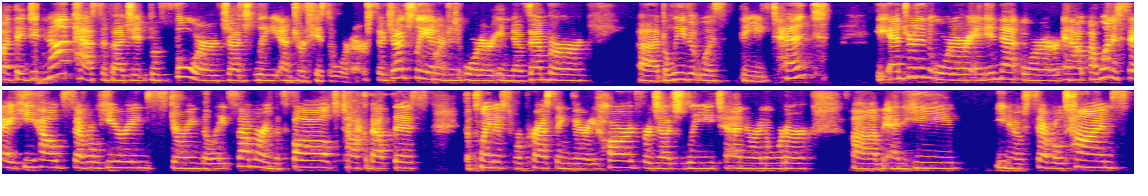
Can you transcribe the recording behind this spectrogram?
but they did not pass a budget before Judge Lee entered his order. So Judge Lee entered an order in November, uh, I believe it was the 10th. He entered an order, and in that order, and I, I want to say he held several hearings during the late summer and the fall to talk about this. The plaintiffs were pressing very hard for Judge Lee to enter an order, um, and he, you know, several times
